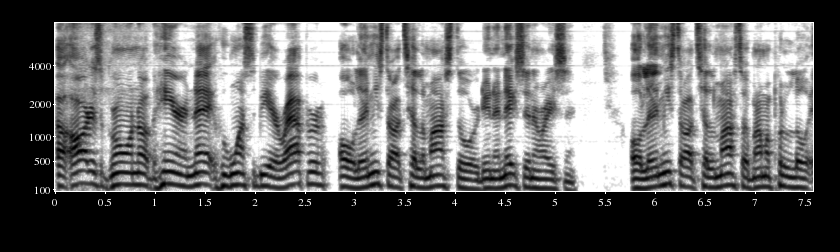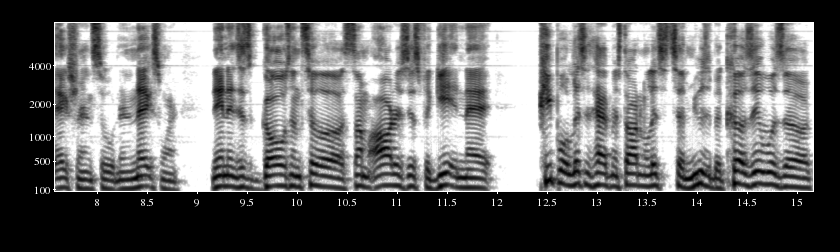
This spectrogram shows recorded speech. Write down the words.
artist growing up hearing that who wants to be a rapper, oh, let me start telling my story. Then the next generation, oh, let me start telling my story, but I'm gonna put a little extra into it. Then the next one, then it just goes into uh, some artists just forgetting that people listen have been starting to listen to music because it was a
